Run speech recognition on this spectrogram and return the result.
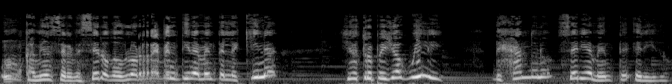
un camión cervecero dobló repentinamente en la esquina y atropelló a Willy, dejándolo seriamente herido.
